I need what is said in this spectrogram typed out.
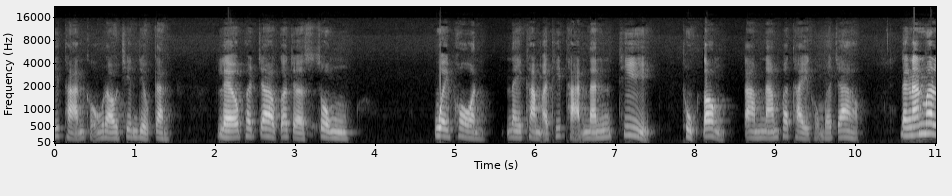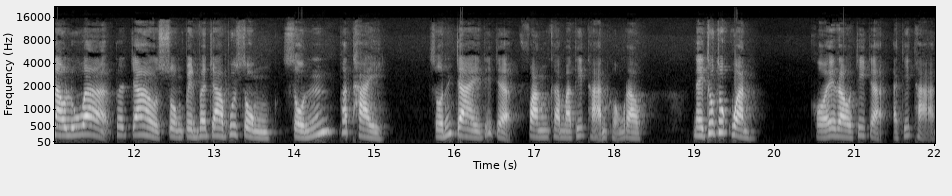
ธิษฐานของเราเช่นเดียวกัน แล้วพระเจ้าก็จะทรงอวยพรในคำอธิษฐานนั้นที่ถูกต้องตามน้ำพระทัยของพระเจ้า ดังนั้นเมื่อเรารู้ว่าพระเจ้าทรงเป็นพระเจ้าผู้ทรงสนพระทัย สนใจที่จะฟังคำอธิษฐานของเรา ในทุกๆวัน ขอให้เราที่จะอธิษฐาน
